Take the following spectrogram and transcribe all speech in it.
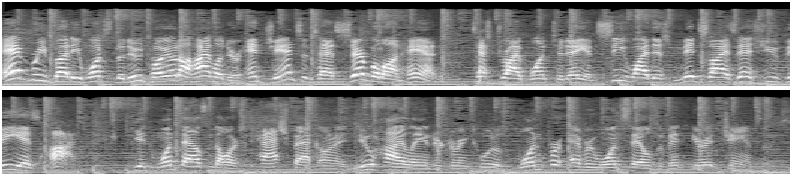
Everybody wants the new Toyota Highlander, and Janzen's has several on hand. Test drive one today and see why this midsize SUV is hot. Get $1,000 cash back on a new Highlander during Toyota's One for Everyone sales event here at Janzen's.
